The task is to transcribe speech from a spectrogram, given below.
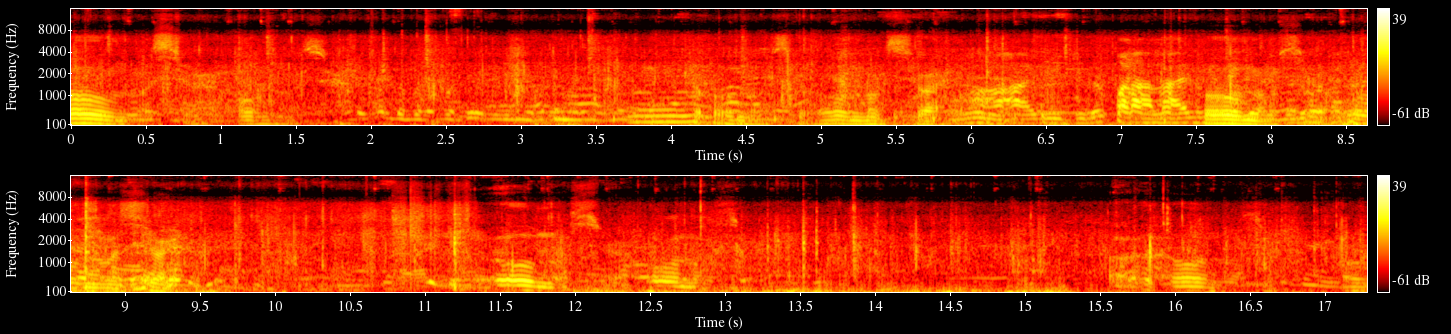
ఓం. ఓం. ఓం. ఓం. ఓం శివాయ. ఓం ఓం ఓం ఓం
